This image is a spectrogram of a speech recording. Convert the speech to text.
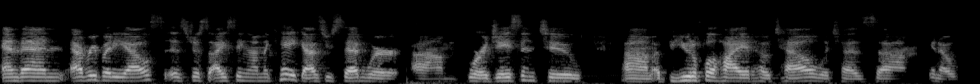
and then everybody else is just icing on the cake. As you said, we're um, we're adjacent to um, a beautiful Hyatt hotel, which has um, you know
